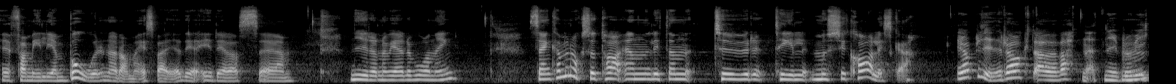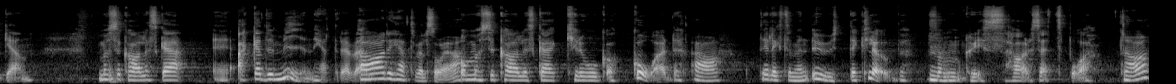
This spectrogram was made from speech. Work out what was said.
eh, familjen bor när de är i Sverige. Det är deras eh, nyrenoverade våning. Sen kan man också ta en liten tur till Musikaliska. Ja, precis. Rakt över vattnet, Nybroviken. Musikaliska eh, akademin heter det väl? Ja, det heter väl så ja. Och Musikaliska krog och gård. Ja. Det är liksom en uteklubb som Chris har sett på ja,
